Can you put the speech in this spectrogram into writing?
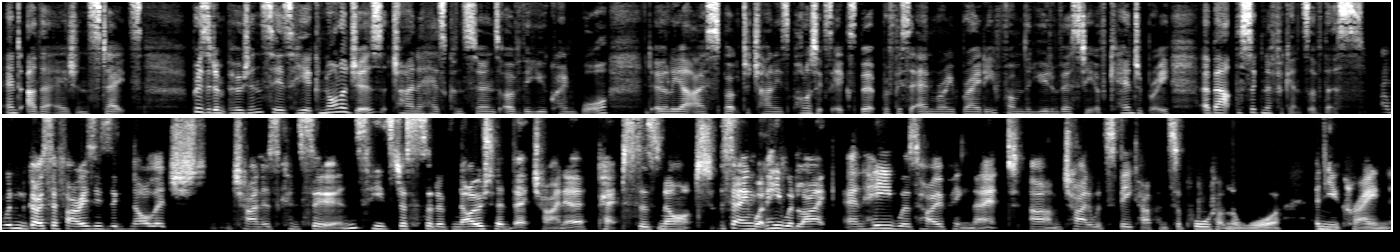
and other Asian states. President Putin says he acknowledges China has concerns over the Ukraine war. And earlier, I spoke to Chinese politics expert Professor Anne Marie Brady from the University of Canterbury about the significance of this. I wouldn't go so far as he's acknowledged China's concerns. He's just sort of noted that China perhaps is not saying what he would like, and he was hoping that um, China would speak up and support on the war in Ukraine.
